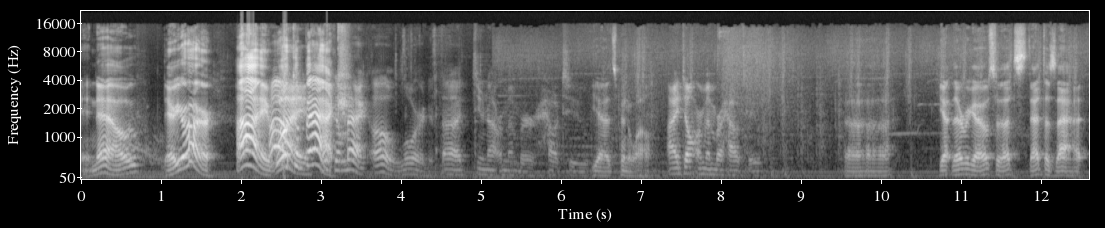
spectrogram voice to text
And now, there you are. Hi, welcome back. Welcome back. Oh Lord, uh, do not remember how to. Yeah, it's been a while. I don't remember how to. Uh, yeah, there we go. So that's that does that.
